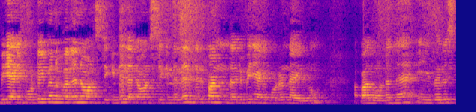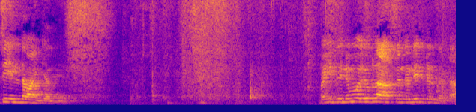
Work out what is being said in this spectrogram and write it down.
ബിരിയാണി പോട്ട് ഈ പറഞ്ഞ പോലെ നോൺ സ്റ്റിക്കിന്റെ അല്ല നോൺ സ്റ്റിക്കിന്റെ അല്ല. എന്റെ പണ്ട് ഒരു ബിരിയാണി പോട്ട് ഉണ്ടായിരുന്നു. അപ്പോൾ അതുകൊണ്ട് തന്നെ ഇതൊരു സ്റ്റീലിന്റെ വാങ്ങിക്കാൻ വിചാരിച്ചു. അപ്പൊ ഇതിനും ഒരു ഗ്ലാസിന്റെ ലിഡ് ഉണ്ട്.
